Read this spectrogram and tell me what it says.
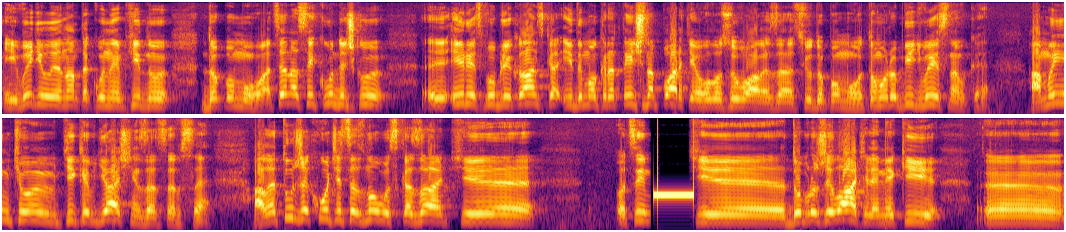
і виділили нам таку необхідну допомогу. А це на секундочку е, і республіканська, і демократична партія голосували за цю допомогу. Тому робіть висновки. А ми їм тільки вдячні за це все. Але тут же хочеться знову сказати е, оцим е, доброжелателям, які е,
